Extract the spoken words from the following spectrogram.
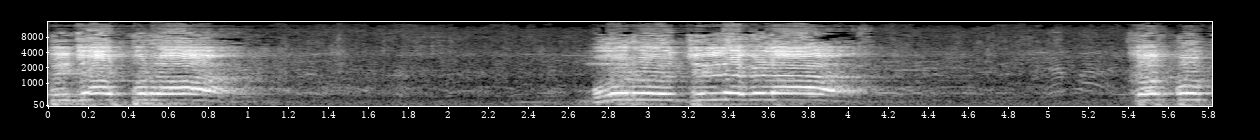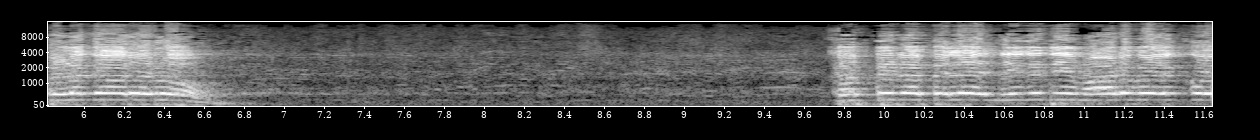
ಬಿಜಾಪುರ ಮೂರು ಜಿಲ್ಲೆಗಳ ಕಬ್ಬು ಬೆಳೆಗಾರರು ಕಬ್ಬಿನ ಬೆಲೆ ನಿಗದಿ ಮಾಡಬೇಕು.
